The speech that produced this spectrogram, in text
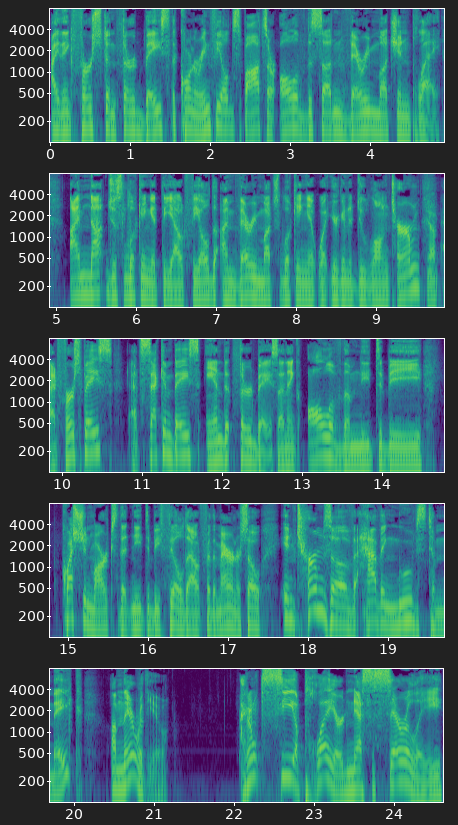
I think first and third base, the corner infield spots are all of the sudden very much in play. I'm not just looking at the outfield. I'm very much looking at what you're going to do long term at first base, at second base, and at third base. I think all of them need to be question marks that need to be filled out for the Mariners. So, in terms of having moves to make, I'm there with you. I don't see a player necessarily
